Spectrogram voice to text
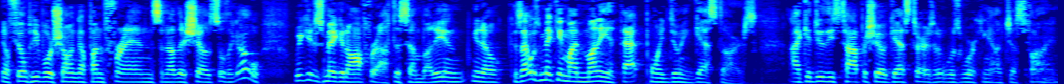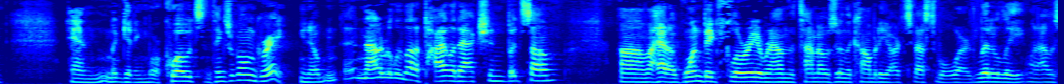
You know, film people were showing up on Friends and other shows. So it was like, oh, we could just make an offer out to somebody, and you know, because I was making my money at that point doing guest stars. I could do these top of show guest stars, and it was working out just fine and getting more quotes and things were going great. You know, not really a really lot of pilot action, but some. Um, I had a one big flurry around the time I was doing the Comedy Arts Festival, where literally when I was,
